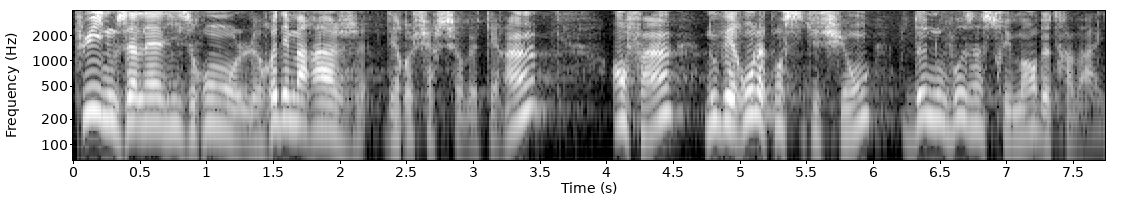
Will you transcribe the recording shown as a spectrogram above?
Puis nous analyserons le redémarrage des recherches sur le terrain. Enfin, nous verrons la constitution de nouveaux instruments de travail.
